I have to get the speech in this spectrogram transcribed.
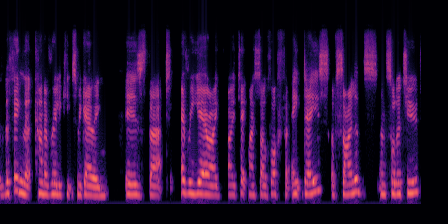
the thing that kind of really keeps me going is that every year I, I take myself off for eight days of silence and solitude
